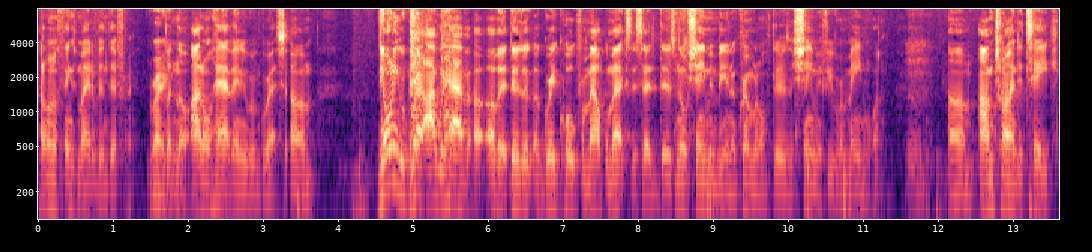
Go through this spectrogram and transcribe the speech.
I don't know. Things might have been different. Right. But no, I don't have any regrets. Um, the only regret I would have uh, of it, there's a, a great quote from Malcolm X that said, "There's no shame in being a criminal. There's a shame if you remain one." Um, I'm trying to take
